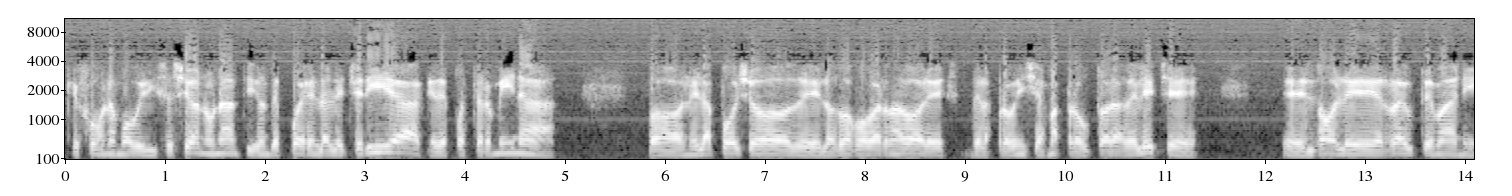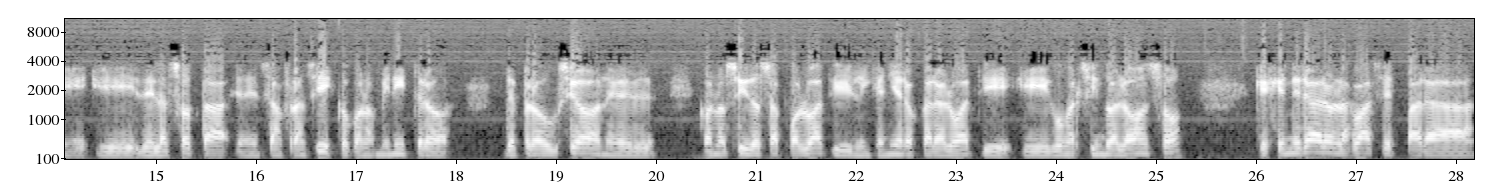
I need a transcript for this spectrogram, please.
que fue una movilización, un antes y un después en la lechería, que después termina con el apoyo de los dos gobernadores de las provincias más productoras de leche, el Ole Reutemann y, de la Sota en San Francisco con los ministros de producción, el conocido Zapoluati, el ingeniero Oscar y Gumercindo Alonso, que generaron las bases para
